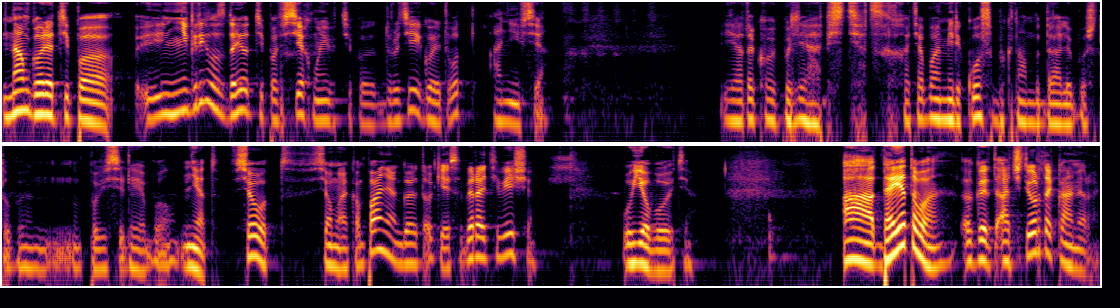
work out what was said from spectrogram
нам говорят типа Негрила сдает типа всех моих типа друзей, говорит вот они все. Я такой, бля, пиздец. Хотя бы америкосы бы к нам бы дали бы, чтобы ну, повеселее было. Нет, все вот, все моя компания говорит, окей, собирайте вещи, уебывайте. А до этого, говорит, а четвертая камера.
